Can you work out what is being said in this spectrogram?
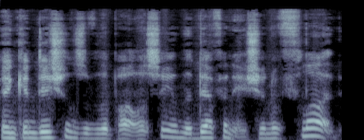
and conditions of the policy and the definition of flood.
